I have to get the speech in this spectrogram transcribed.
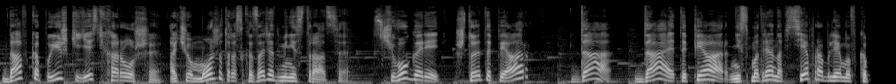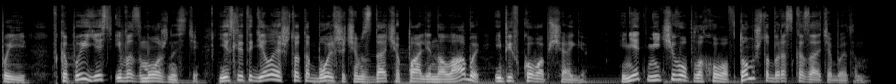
Да, в КПИшке есть хорошее, о чем может рассказать администрация. С чего гореть? Что это пиар? Да, да, это пиар, несмотря на все проблемы в КПИ. В КПИ есть и возможности, если ты делаешь что-то больше, чем сдача пали на лабы и пивко в общаге. И нет ничего плохого в том, чтобы рассказать об этом.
